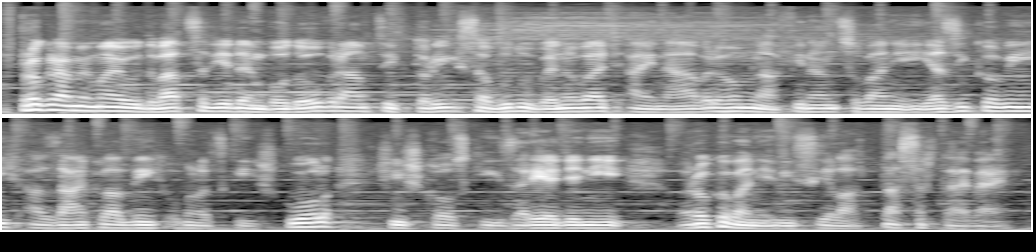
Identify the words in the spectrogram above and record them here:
V programe majú 21 bodov, v rámci ktorých sa budú venovať aj návrhom na financovanie jazykových a základných umeleckých škôl či školských zariadení. Rokovanie vysiela TASR TV.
